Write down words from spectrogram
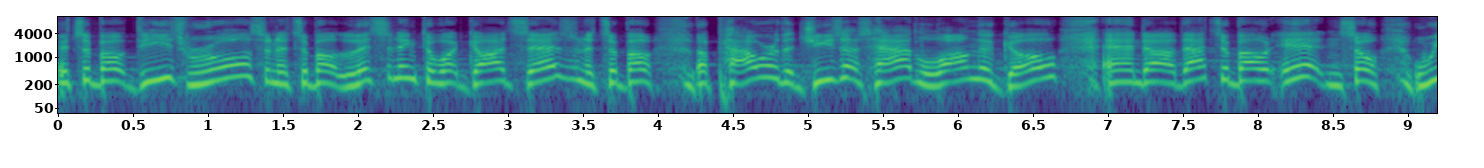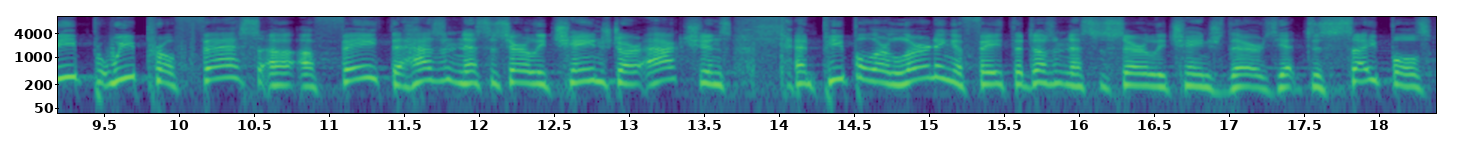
it's about these rules and it's about listening to what God says and it's about the power that Jesus had long ago. And uh, that's about it. And so we, we profess a, a faith that hasn't necessarily changed our actions. And people are learning a faith that doesn't necessarily change theirs. Yet disciples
